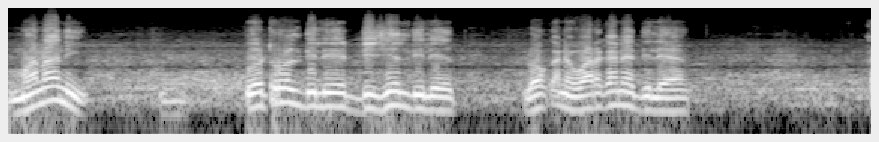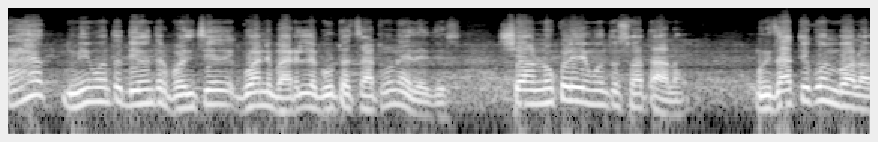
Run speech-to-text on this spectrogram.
मनाने पेट्रोल दिले डिझेल दिलेत लोकांनी वर्गाने दिल्या. का मी म्हणतो देवेंद्र फडणचे गोवाने भरलेले बुट चाटून आले दिवस. शिवा नुकळे म्हणतो स्वतःला. मग जाते कोण बोला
